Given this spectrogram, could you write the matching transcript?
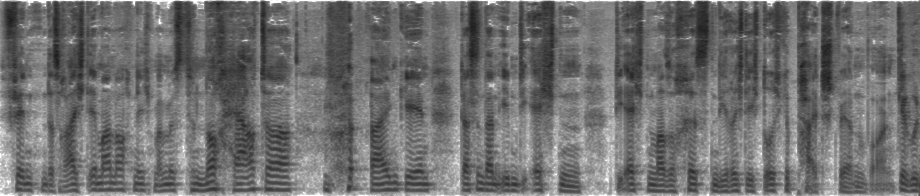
finden, das reicht immer noch nicht, man müsste noch härter reingehen. Das sind dann eben die echten, die echten Masochisten, die richtig durchgepeitscht werden wollen. Ja gut,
